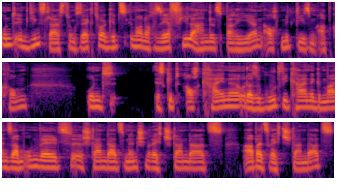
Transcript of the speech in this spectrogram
und im Dienstleistungssektor gibt es immer noch sehr viele Handelsbarrieren, auch mit diesem Abkommen. Und es gibt auch keine oder so gut wie keine gemeinsamen Umweltstandards, Menschenrechtsstandards, Arbeitsrechtsstandards.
